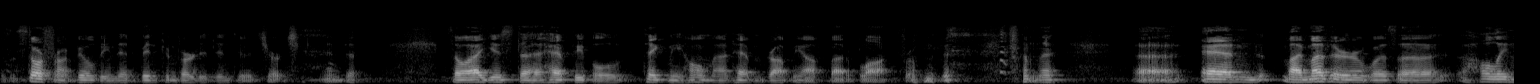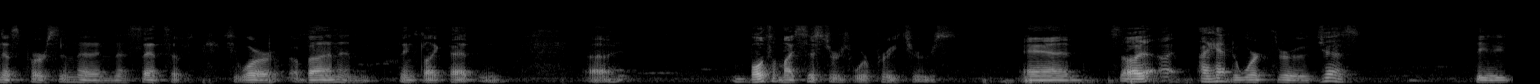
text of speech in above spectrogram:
was a storefront building that had been converted into a church, and uh, so I used to have people take me home. I'd have them drop me off about a block from the, from the. Uh, and my mother was a, holiness person in the sense of she wore a bun and things like that. And uh, both of my sisters were preachers, and so I, I had to work through just the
